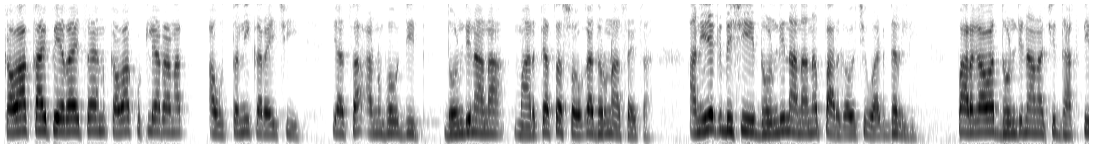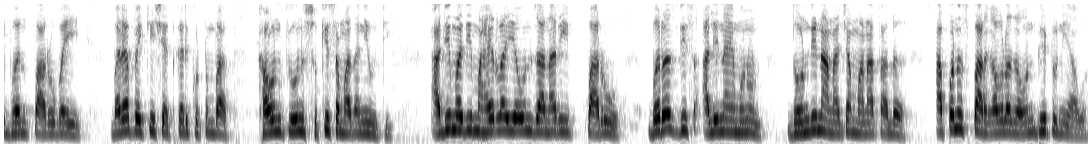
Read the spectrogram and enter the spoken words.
कवा काय पेरायचं आणि कवा कुठल्या रानात अवतनी करायची याचा अनुभव देत धोंडीनाना मारत्याचा सोगा धरून असायचा. आणि एक दिवशी धोंडीनानानं पारगावची वाट धरली. पारगावात धोंडीनानाची धाकटी भन पारूबाई बऱ्यापैकी शेतकरी कुटुंबात खाऊन पिऊन सुखी समाधानी होती. आधीमधी माहेरला येऊन जाणारी पारू बरंच दिस आली नाही म्हणून धोंडी नानाच्या मनात आलं आपणच पारगावला जाऊन भेटून यावं.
